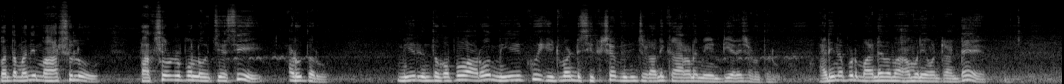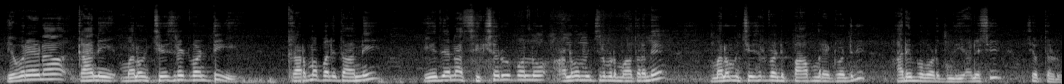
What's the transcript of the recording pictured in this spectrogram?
కొంతమంది మహర్షులు పక్షుల రూపంలో వచ్చేసి అడుగుతారు మీరు ఇంత గొప్పవారు మీకు ఇటువంటి శిక్ష విధించడానికి కారణం ఏంటి? అనేసి అడుగుతారు. అడిగినప్పుడు మాండవ మహాముని ఏమంటారంటే ఎవరైనా కానీ మనం చేసినటువంటి కర్మ ఫలితాన్ని ఏదైనా శిక్ష రూపంలో అనుభవించినప్పుడు మాత్రమే మనం చేసినటువంటి పాపం అనేటువంటిది హరింపబడుతుంది అనేసి చెప్తాడు.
